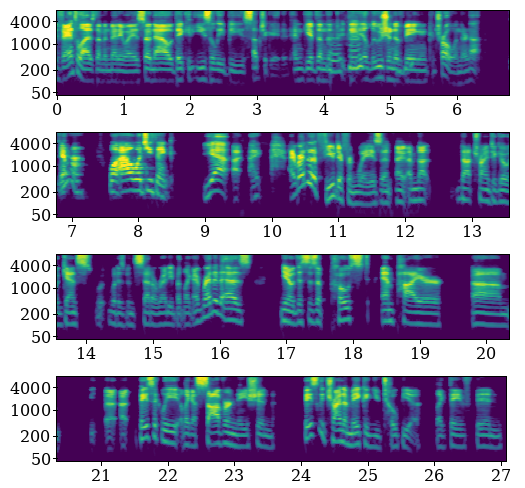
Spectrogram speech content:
infantilized them in many ways. So now they could easily be subjugated and give them the, Mhm. the illusion of Mhm. being in control when they're not. Yep. Yeah. Well, Al, what do you think? Yeah, I, I I read it a few different ways, and I, I'm not not trying to go against wh- what has been said already, but like I read it as you know this is a post empire, um, uh, uh, basically like a sovereign nation, basically trying to make a utopia. Like they've been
